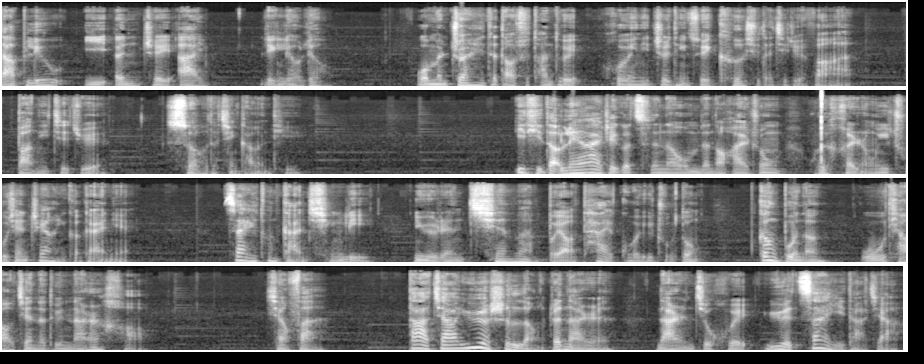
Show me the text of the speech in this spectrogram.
W E N J I 零六六。我们专业的导师团队会为你制定最科学的解决方案，帮你解决所有的情感问题。一提到恋爱这个词呢，我们的脑海中会很容易出现这样一个概念：在一段感情里，女人千万不要太过于主动，更不能无条件的对男人好。相反，大家越是冷着男人，男人就会越在意大家；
